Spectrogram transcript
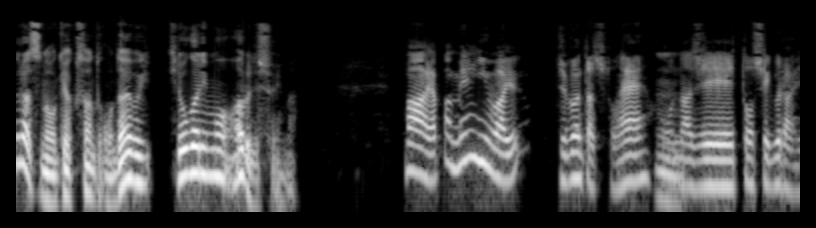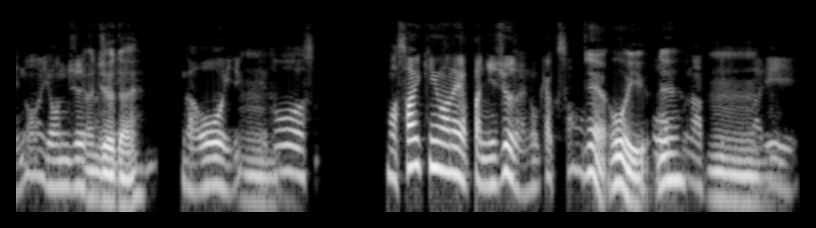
プラスのお客さんとかもだいぶ広がりもあるでしょ、今。まあ、やっぱメインは自分たちとね、うん同じ年ぐらいの40 40代代。が多いけど、まあ最近はね、やっぱり20代のお客さんがね、多。くなってうんきたり、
